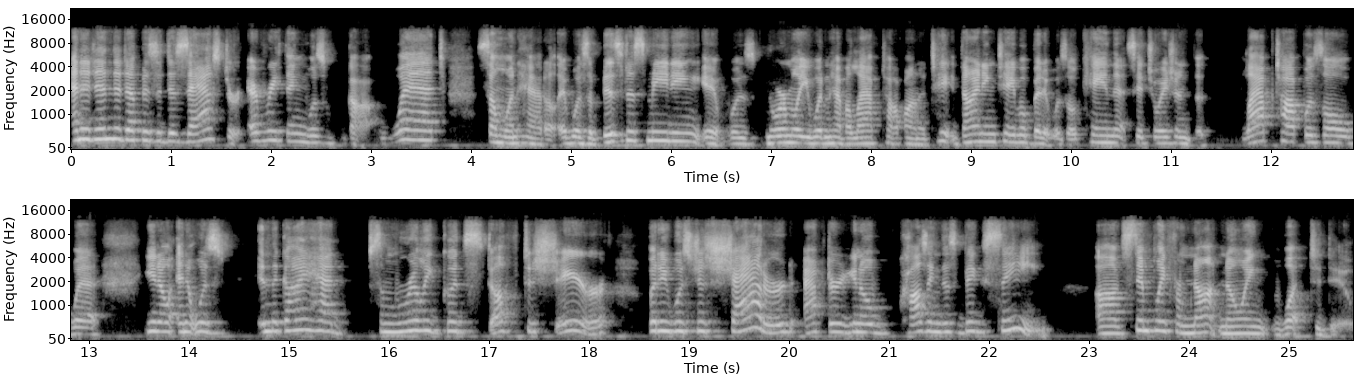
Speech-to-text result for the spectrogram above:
And it ended up as a disaster. Everything was got wet. Someone had a, it was a business meeting. It was normally you wouldn't have a laptop on a ta- dining table, but it was okay in that situation. The laptop was all wet, you know, and it was, and the guy had some really good stuff to share but it was just shattered after you know causing this big scene uh, simply from not knowing what to do.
